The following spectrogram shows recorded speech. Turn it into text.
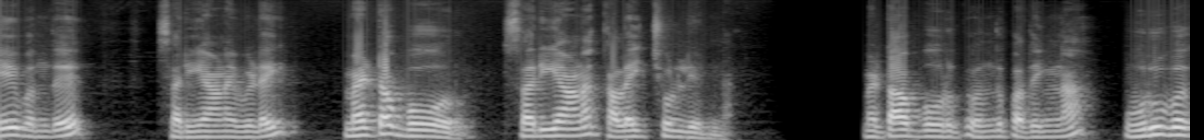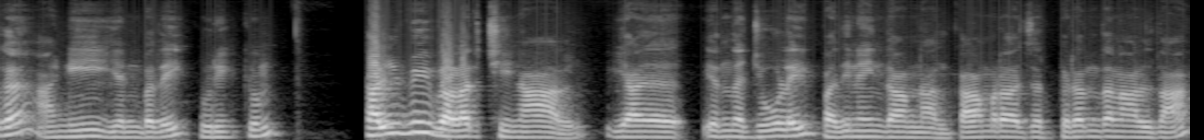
ஏ வந்து சரியான விடை. மெட்டபோர் சரியான கலைச்சொல் என்ன? மெட்டாபோருக்கு வந்து பார்த்தீங்கன்னா உருவக அணி என்பதை குறிக்கும். கல்வி வளர்ச்சி நாள் இந்த ஜூலை பதினைந்தாம் நாள் காமராஜர் பிறந்த நாள் தான்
